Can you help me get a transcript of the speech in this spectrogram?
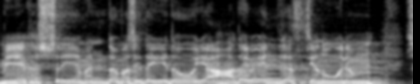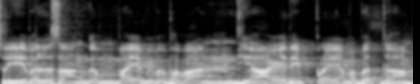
മേഘശ്രീമന്തമസി ദയിതോ യാദവേന്ദ്രസ്യ നൂനം. ശ്രീവത്സാംഗം വയമിവ ഭവാൻ ധ്യായതി പ്രേമബദ്ധ.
